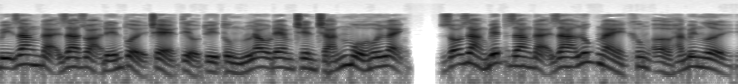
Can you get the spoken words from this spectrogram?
bị Giang Đại gia dọa đến tuổi trẻ tiểu tùy tùng lao đem trên chán mồ hôi lạnh, rõ ràng biết Giang Đại gia lúc này không ở hắn bên người,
